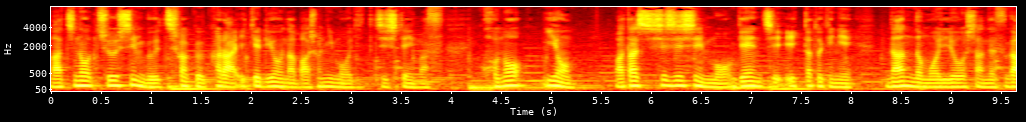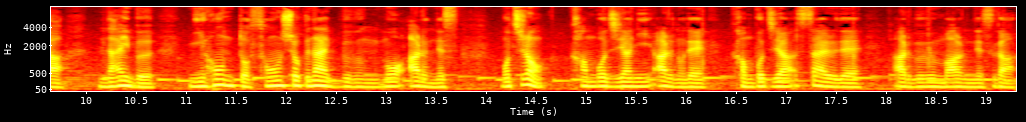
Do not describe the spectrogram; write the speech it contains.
街の中心部近くから行けるような場所にも立地しています。このイオン私自身も現地行った時に何度も利用したんですが内部日本と遜色ない部分もあるんです。もちろんカンボジアにあるのでカンボジアスタイルである部分もあるんですが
